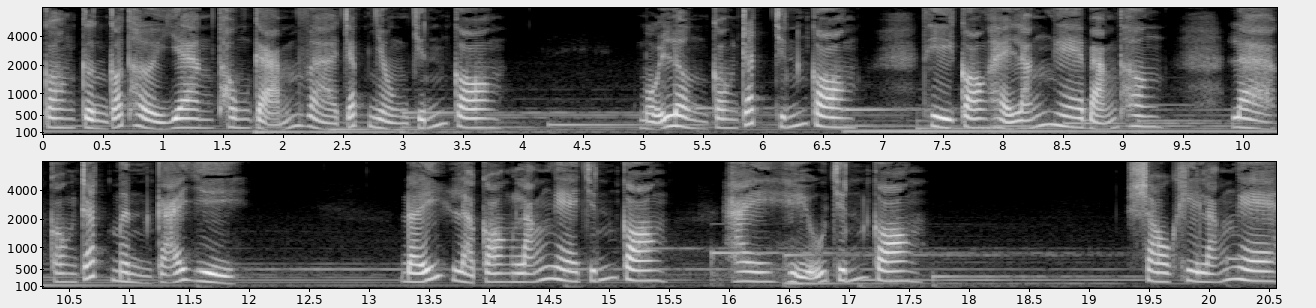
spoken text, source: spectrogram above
Con cần có thời gian thông cảm và chấp nhận chính con. Mỗi lần con trách chính con, thì con hãy lắng nghe bản thân là con trách mình cái gì. Đấy là con lắng nghe chính con hay hiểu chính con. Sau khi lắng nghe,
